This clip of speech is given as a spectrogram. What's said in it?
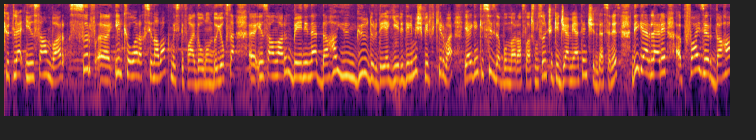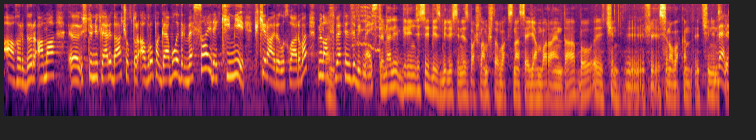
kütlə insan var. Sırf e, ilk olaraq Sinovac mı istifadə olundu, yoxsa e, insanların beyninə daha yüngüldür deyə yeridilmiş bir fikir var. Yəqin ki siz də bununla rastlaşmısınız. Çünki cəmiyyətin içindəsiniz. Digərləri e, Pfizer daha ağırdır, amma e, üstünlükləri daha çoxdur. Avropa qəbul edir və s. kimi fikir ayrılıqları var. Münasibətinizi bilmək istəyirəm. Deməli, birincisi biz bilirsiniz, başlamışdıq vaksinasiya yanvar ayında. Bu e, Çin, e, Sinovac'ın, e, Çinin Bəli.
